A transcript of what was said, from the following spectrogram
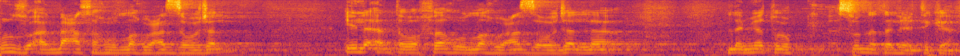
منذ أن بعثه الله عز وجل إلى أن توفاه الله عز وجل لم يترك سنة الاعتكاف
